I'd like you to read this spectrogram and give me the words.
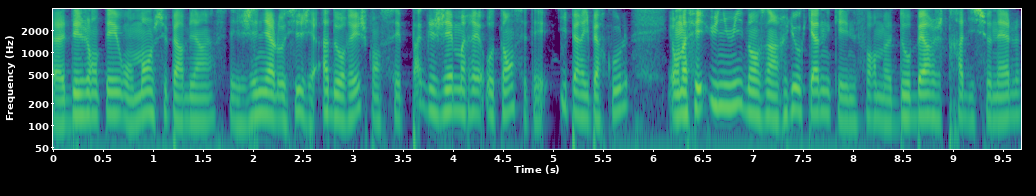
euh, déjantée, où on mange super bien. C'était génial aussi, j'ai adoré. Je pensais pas que j'aimerais autant, c'était hyper hyper cool. Et on a fait une nuit dans un ryokan, qui est une forme d'auberge traditionnelle,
